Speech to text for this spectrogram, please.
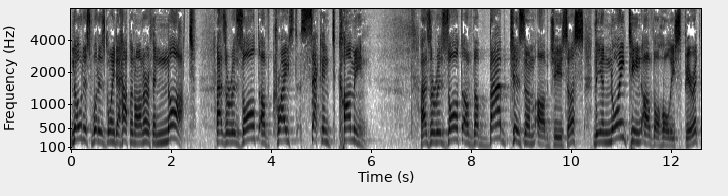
notice what is going to happen on earth and not as a result of Christ's second coming. As a result of the baptism of Jesus, the anointing of the Holy Spirit,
